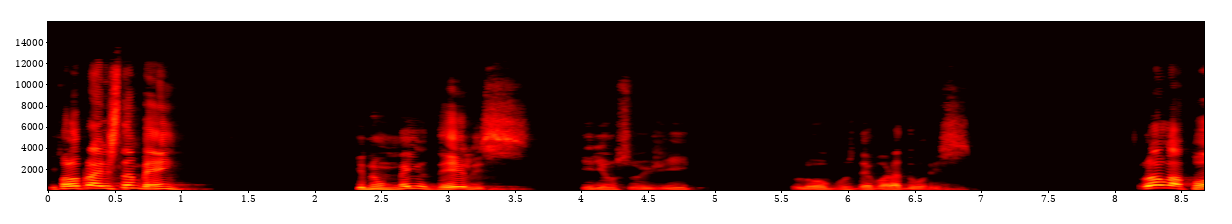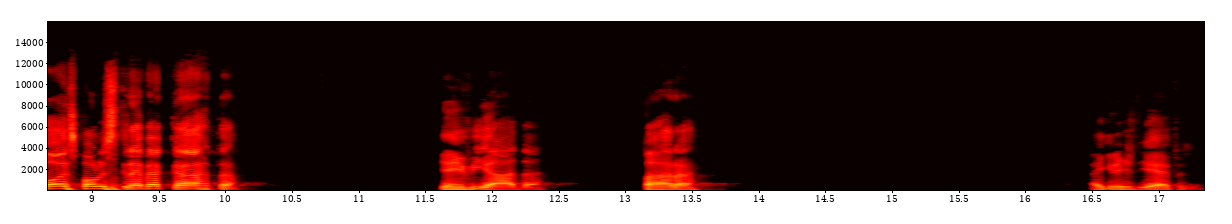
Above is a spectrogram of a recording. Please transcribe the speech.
E falou para eles também que no meio deles iriam surgir lobos devoradores. Logo após, Paulo escreve a carta, que é enviada para a igreja de Éfeso.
